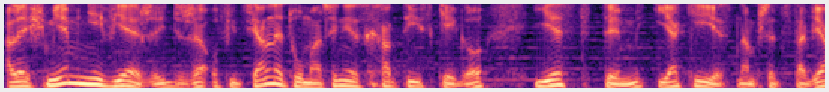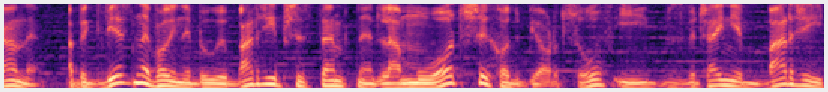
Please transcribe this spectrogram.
ale śmiem nie wierzyć, że oficjalne tłumaczenie z chatyjskiego jest tym, jakie jest nam przedstawiane. Aby Gwiezdne Wojny były bardziej przystępne dla młodszych odbiorców i zwyczajnie bardziej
